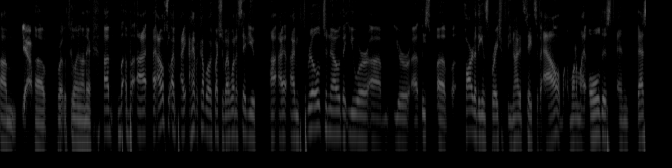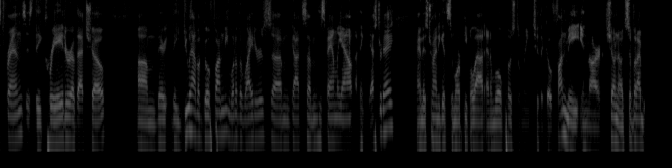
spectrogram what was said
Um, Yeah. uh, what's going on there. Um, but, but I, I also I, I have a couple other questions. But I want to say to you, uh, I, I'm thrilled to know that you were um, you're at least uh, part of the inspiration for the United States of Al. One of my oldest and best friends is the creator of that show. Um, they they do have a GoFundMe. One of the writers um, got some his family out, I think yesterday, and is trying to get some more people out. And we'll post a link to the GoFundMe in our show notes. So, but I'm,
